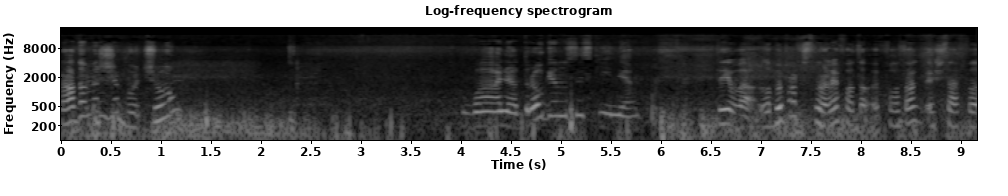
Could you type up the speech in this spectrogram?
Radom ir žibučių. Va, net draugė nusiskynė. Tai va, labai profesionaliai foto, foto šitą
